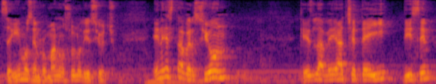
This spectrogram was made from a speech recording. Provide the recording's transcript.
Seguimos en Romanos 1.18. En esta versión, que es la BHTI, dice,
